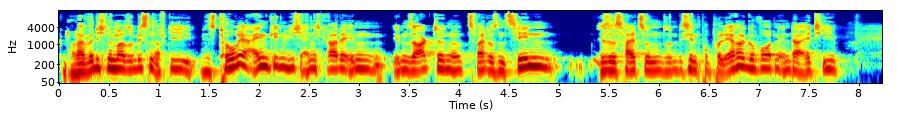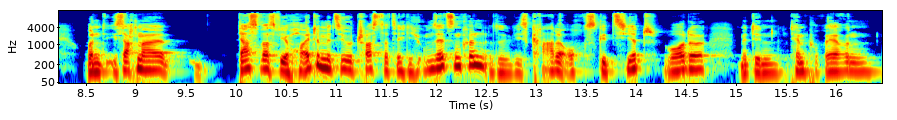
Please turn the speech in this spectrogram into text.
Genau, da würde ich nochmal so ein bisschen auf die Historie eingehen, wie ich eigentlich gerade eben, eben sagte. 2010 ne, ist es halt so ein, so ein bisschen populärer geworden in der IT. Und ich sag mal, das, was wir heute mit Zero Trust tatsächlich umsetzen können, also wie es gerade auch skizziert wurde mit den temporären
